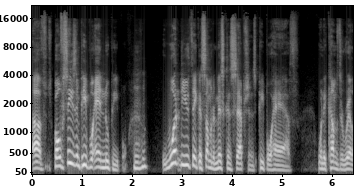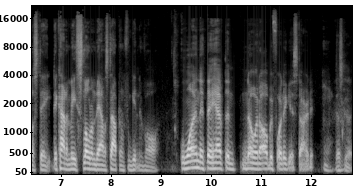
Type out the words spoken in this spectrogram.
of both seasoned people and new people. Mhm. What do you think are some of the misconceptions people have when it comes to real estate that kind of may slow them down and stop them from getting involved? One that they have to know it all before they get started. that's good.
